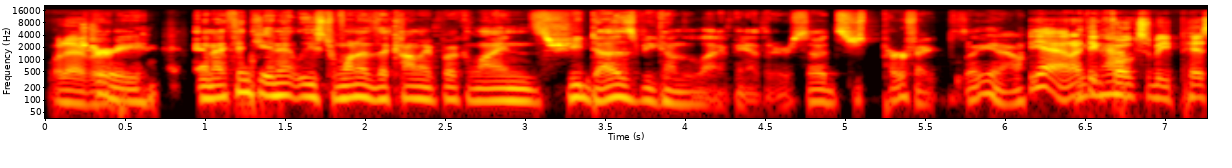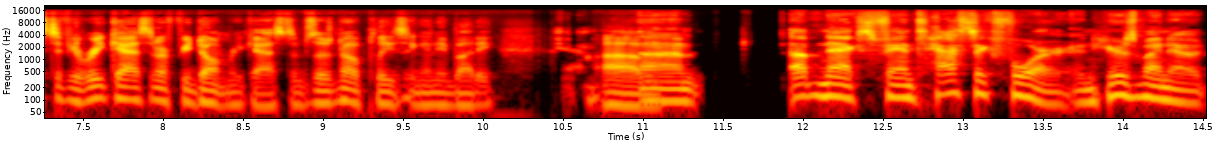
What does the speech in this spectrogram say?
whatever. Shuri. And I think in at least one of the comic book lines, she does become the Black Panther. So it's just perfect. So you know, Yeah, and I think folks will be pissed if you recast him or if you don't recast him. So there's no pleasing anybody. Um, Um, up next, Fantastic Four, and here's my note.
